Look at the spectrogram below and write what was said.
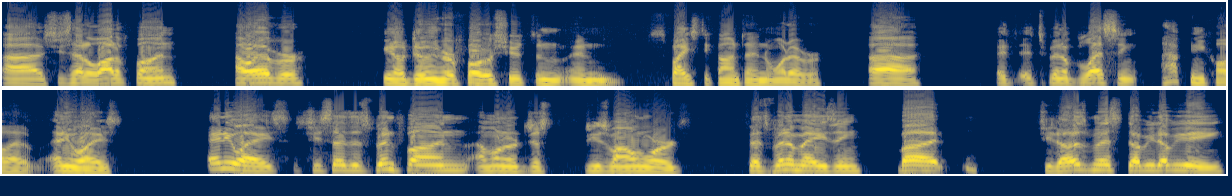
Uh, she's had a lot of fun. However, you know, doing her photo shoots and, and spicy content and whatever, uh, it, has been a blessing. How can you call that? Anyways, anyways, she says it's been fun. I'm gonna just use my own words. It's been amazing, but she does miss WWE.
